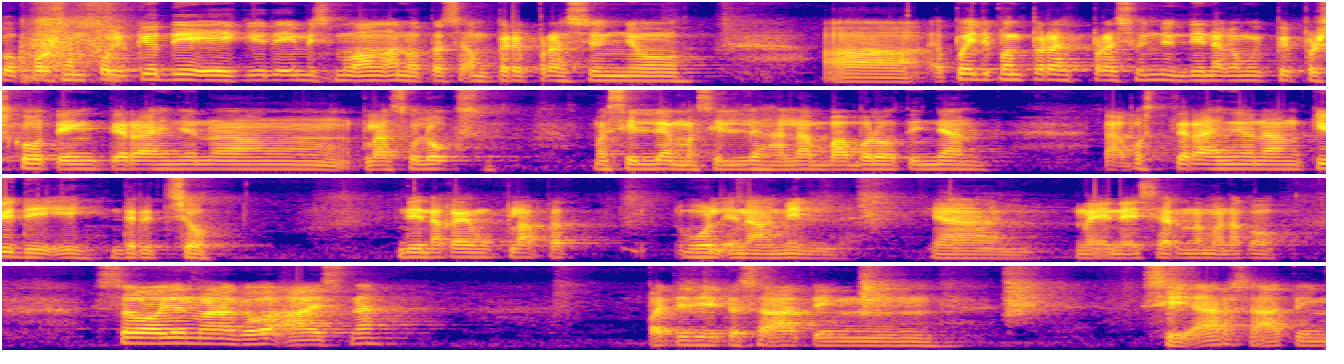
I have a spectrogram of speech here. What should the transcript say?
Kung for example, QDA, QDA mismo ang ano, tas ang preparation nyo, ah, eh, pwede pang preparation nyo, hindi na kami papers coating, tirahin nyo ng Plasolux. Masilya, masilya, halang babalutin yan. Tapos tirahin nyo ng QDE, diretso. Hindi na kayo magplapat wall enamel. Yan. May ina-share naman ako. So, yun mga gawa. Ayos na. Pati dito sa ating CR, sa ating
